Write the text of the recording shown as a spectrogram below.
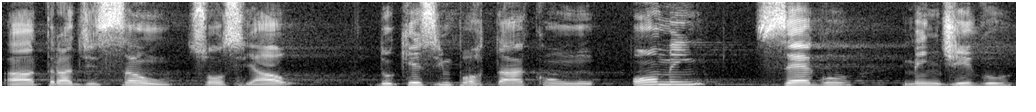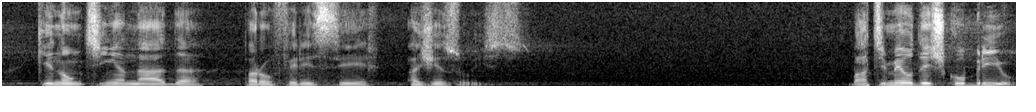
a tradição social, do que se importar com um homem cego, mendigo, que não tinha nada para oferecer a Jesus. Bartimeu descobriu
